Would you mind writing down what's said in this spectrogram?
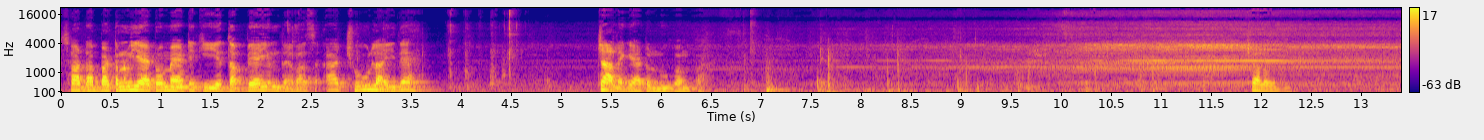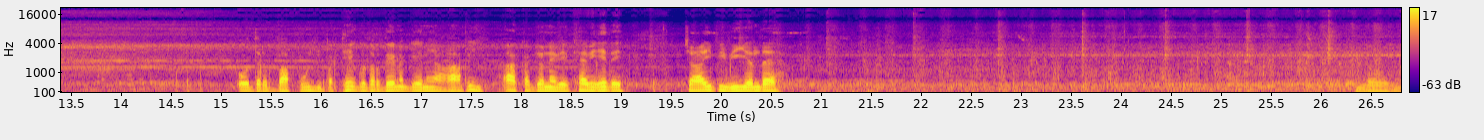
ਸਾਡਾ ਬਟਨ ਵੀ ਆਟੋਮੈਟਿਕ ਹੀ ਹੈ, ਦੱਬਿਆ ਹੀ ਹੁੰਦਾ ਬਸ। ਆ ਛੂ ਲਾਈਦਾ ਹੈ। ਚੱਲ ਗਿਆ ਟੁੱਲੂ ਪੰਪ। ਚਲੋ ਜੀ। ਉਧਰ ਬਾਪੂ ਜੀ ਪੱਠੇ ਕੁਤਰਦੇ ਲੱਗੇ ਨੇ ਆਪ ਹੀ। ਆ ਅੱਗੇ ਉਹਨੇ ਵੇਖਿਆ ਵੀ ਇਹ ਤੇ ਚਾਹ ਹੀ ਪੀਵੀ ਜਾਂਦਾ ਹੈ। ਜੀ।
